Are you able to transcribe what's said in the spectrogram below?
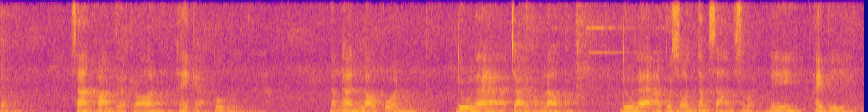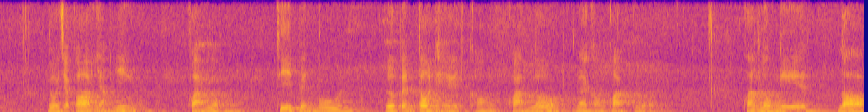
ส่งสร้างความเดือดร้อนให้แก่ผู้อื่น ดังนั้นเราควรดูแลใจของเรา ดูแลอกุศลทั้งสามส่วนนี้ให้ดี โดยเฉพาะอย่างยิ่งความหลงที่เป็นมูล หรือเป็นต้นเหตุของความโลภและของความโกรธ ความหลงนี้หลอก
